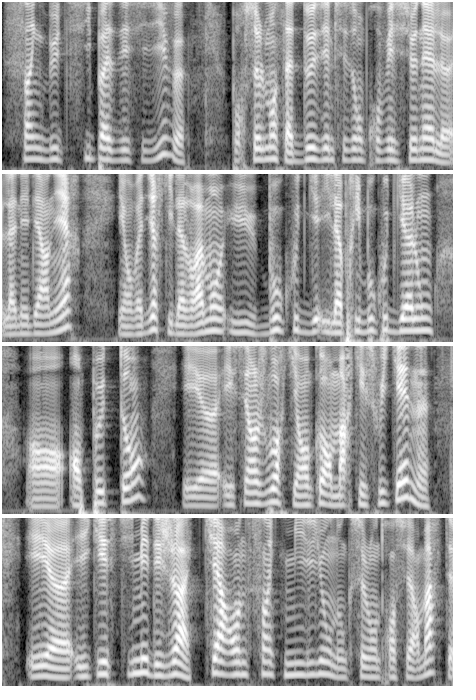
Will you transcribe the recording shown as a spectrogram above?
5 buts, 6 passes décisives pour seulement sa deuxième saison professionnelle l'année dernière. Et on va dire qu'il a vraiment eu beaucoup de, il a pris beaucoup de galons en peu de temps. Et, euh, et c'est un joueur qui a encore marqué ce week-end et, euh, qui est estimé déjà à 45 millions donc selon Transfermarkt.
